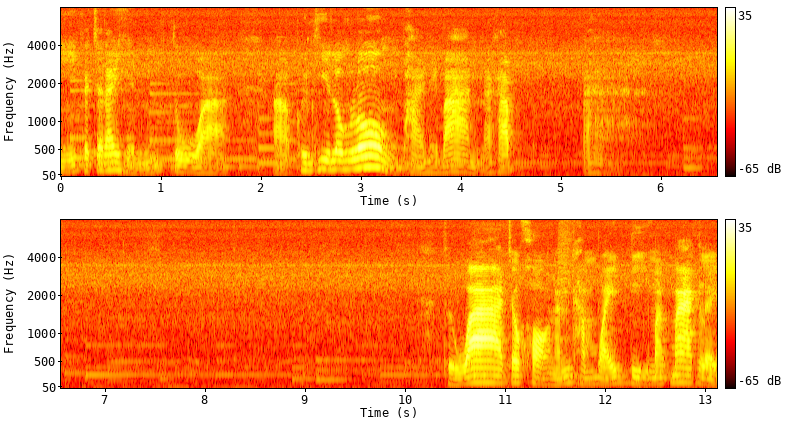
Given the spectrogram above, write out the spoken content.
นี้ก็จะได้เห็นตัวพื้นที่โล่งๆภายในบ้านนะครับถือว่าเจ้าของนั้นทำไว้ดีมาก ๆ เลย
